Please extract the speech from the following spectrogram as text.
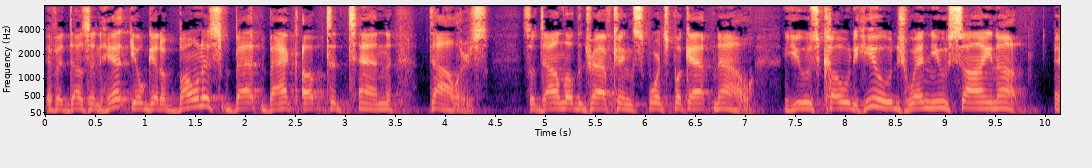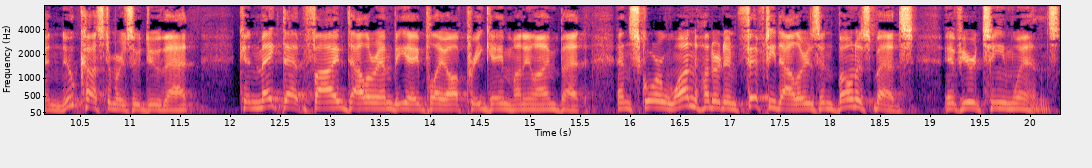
If it doesn't hit, you'll get a bonus bet back up to $10. So download the DraftKings Sportsbook app now. Use code HUGE when you sign up. And new customers who do that can make that $5 NBA playoff pregame moneyline bet and score $150 in bonus bets if your team wins.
